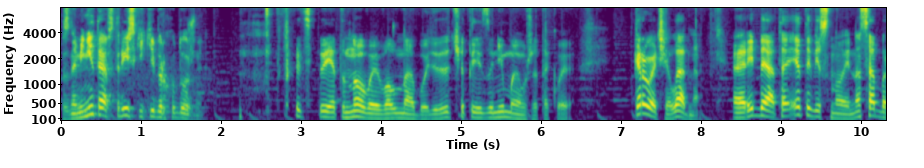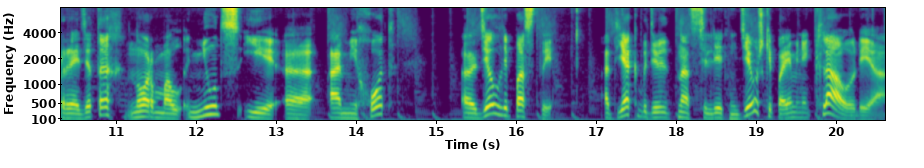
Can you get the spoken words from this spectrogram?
Знаменитый австрийский киберхудожник. Это новая волна будет. Это что-то из аниме уже такое. Короче, ладно. Э, Ребята, это весной на сабреддитах Normal Nudes и э, Amihot э, делали посты от якобы 19-летней девушки по имени Клаудия.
